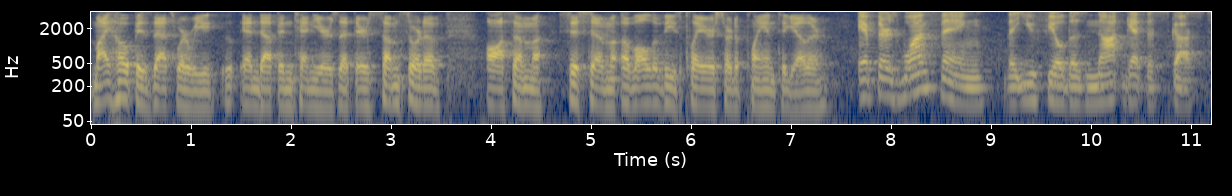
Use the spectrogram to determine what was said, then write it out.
my hope is that's where we end up in 10 years, that there's some sort of awesome system of all of these players sort of playing together. If there's one thing that you feel does not get discussed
